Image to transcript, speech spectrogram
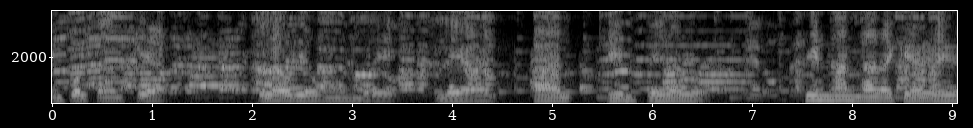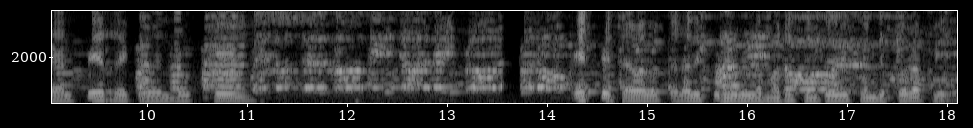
importancia Claudio, un hombre leal al emperador. Sin más nada que agregar, te recuerdo que este sábado estará disponible la más reciente edición de Sola Fide.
